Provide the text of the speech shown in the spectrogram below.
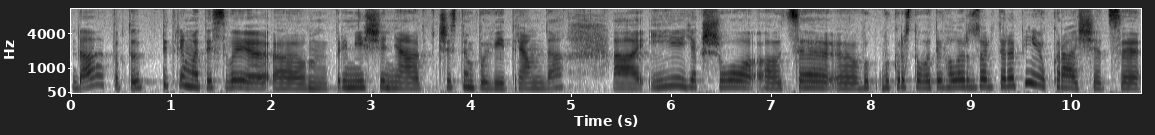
да? тобто підтримати своє ем, приміщення чистим повітрям. Да? І якщо це вик- використовувати галерозольтерапію, краще це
